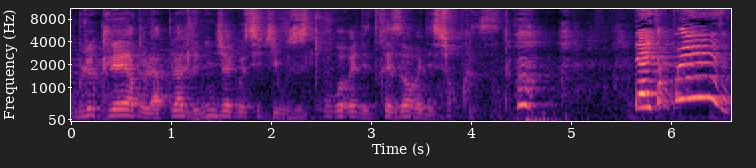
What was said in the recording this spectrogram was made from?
bleu clair de la plage de Ninjago City. Vous y trouverez des trésors et des surprises. Il a été surprise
